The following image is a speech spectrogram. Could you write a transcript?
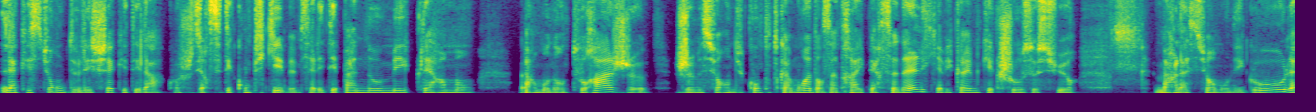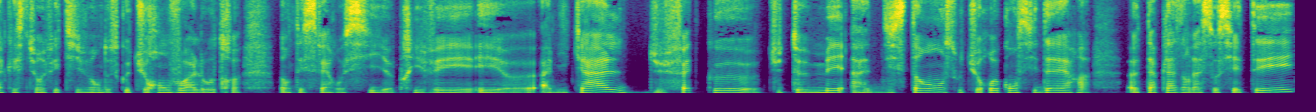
La question de l'échec était là. Je veux dire, c'était compliqué, même si elle n'était pas nommée clairement par mon entourage. Je me suis rendu compte, en tout cas moi, dans un travail personnel, qu'il y avait quand même quelque chose sur ma relation à mon ego, la question effectivement de ce que tu renvoies à l'autre dans tes sphères aussi euh, privées et euh, amicales, du fait que tu te mets à distance ou tu reconsidères euh, ta place dans la société.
